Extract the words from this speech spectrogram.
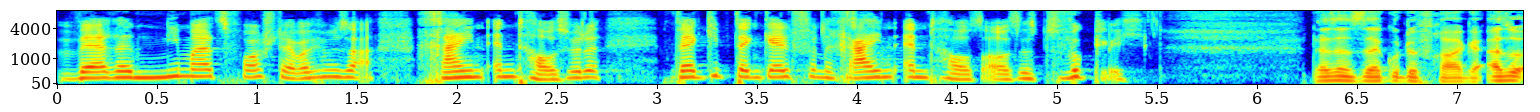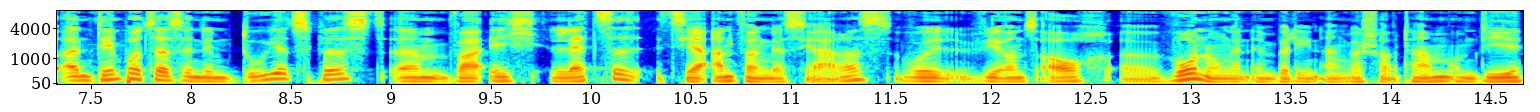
wäre niemals vorstellbar. Ich würde so, rein Endhaus. Würde, wer gibt denn Geld für ein rein Endhaus aus? Ist wirklich. Das ist eine sehr gute Frage. Also an dem Prozess, in dem du jetzt bist, ähm, war ich letztes Jahr, Anfang des Jahres, wo wir uns auch äh, Wohnungen in Berlin angeschaut haben, um die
